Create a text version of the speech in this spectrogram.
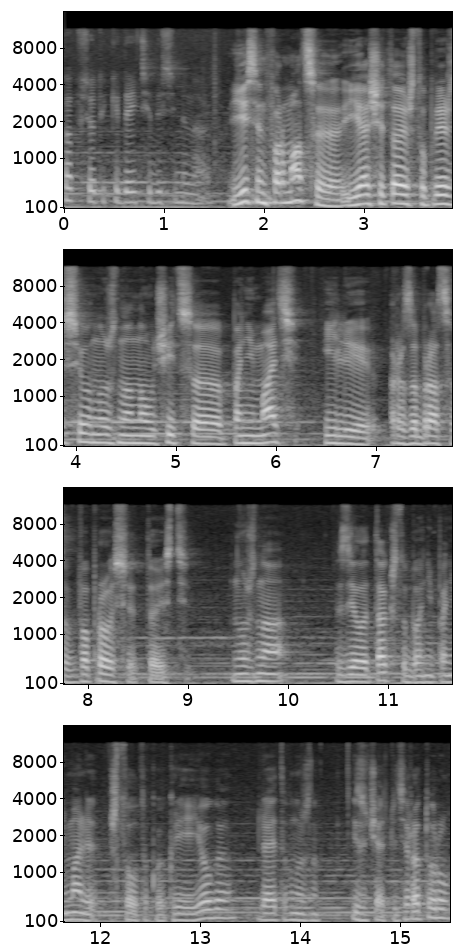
как все-таки дойти до семинара? Есть информация. Я считаю, что прежде всего нужно научиться понимать или разобраться в вопросе. То есть нужно сделать так, чтобы они понимали, что такое крия-йога. Для этого нужно изучать литературу,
